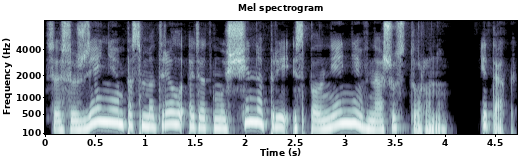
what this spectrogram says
С осуждением посмотрел этот мужчина при исполнении в нашу сторону. Итак,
